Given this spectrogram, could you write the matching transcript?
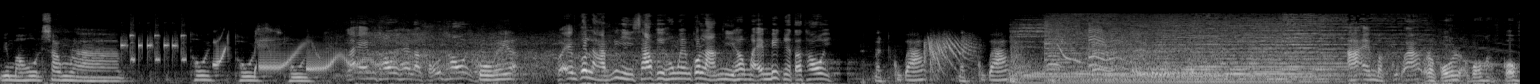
nhưng mà hôn xong là thôi thôi thôi. Là em thôi hay là cổ thôi? Cô ấy á rồi em có làm cái gì sau khi hôn em có làm gì không mà em biết người ta thôi? Bật cúc áo bật cúc áo à em bật cúc áo rồi cổ cổ cổ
